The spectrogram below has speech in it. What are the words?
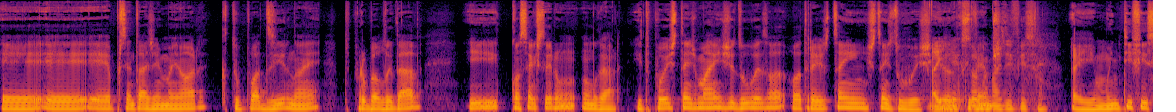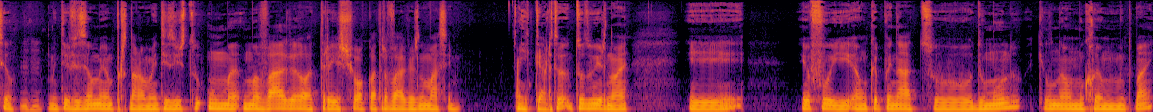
é, é- é a percentagem maior que tu podes ir, não é? De probabilidade. E consegues ter um, um lugar. E depois tens mais duas ou, ou três. Tens, tens duas. Aí é que Tivemos- mais difícil. Aí é muito difícil. Uhum. Muito difícil mesmo, porque normalmente existe uma, uma vaga ou três ou quatro vagas no máximo. E quero tu- tudo ir, não é? E eu fui a um campeonato do mundo, aquilo não me correu muito bem.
